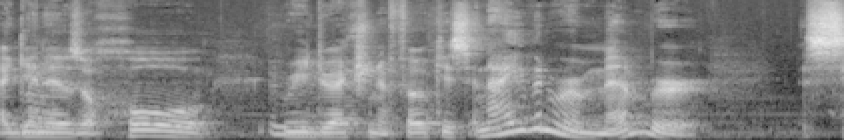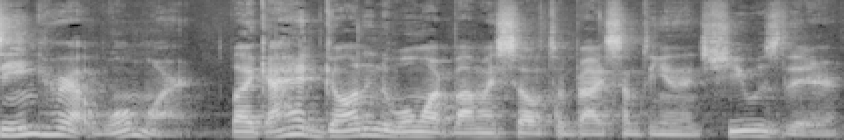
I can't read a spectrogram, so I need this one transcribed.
Again, it was a whole redirection of focus, and I even remember seeing her at Walmart. Like I had gone into Walmart by myself to buy something, and then she was there,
